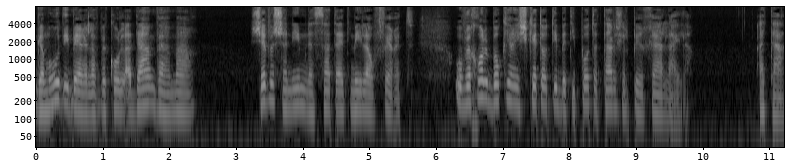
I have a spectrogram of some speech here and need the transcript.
גם הוא דיבר אליו בקול אדם ואמר, שבע שנים נשאת את מי לעופרת, ובכל בוקר השקית אותי בטיפות הטל של פרחי הלילה. עתה,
